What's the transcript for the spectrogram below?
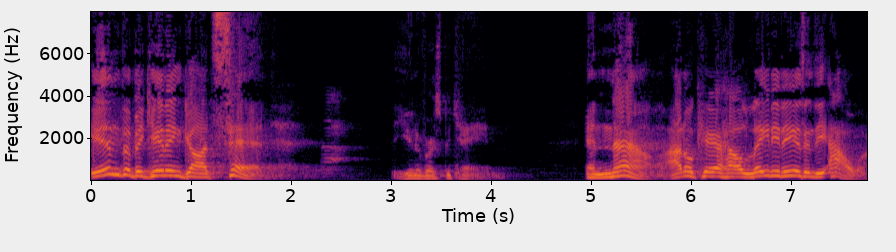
In the beginning, God said, the universe became. And now, I don't care how late it is in the hour,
